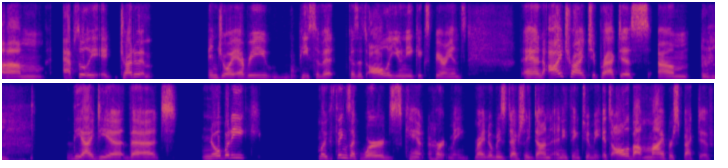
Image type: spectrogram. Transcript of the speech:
um, absolutely eh, try to enjoy every piece of it because it's all a unique experience. And I try to practice um, the idea that nobody like things like words can't hurt me right? Nobody's actually done anything to me. It's all about my perspective.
